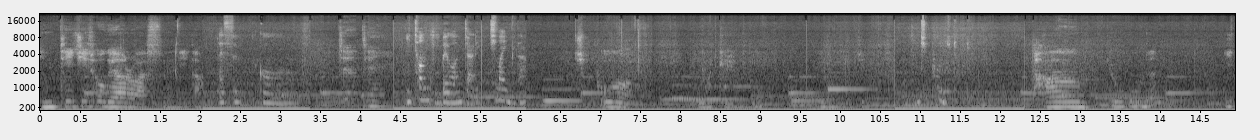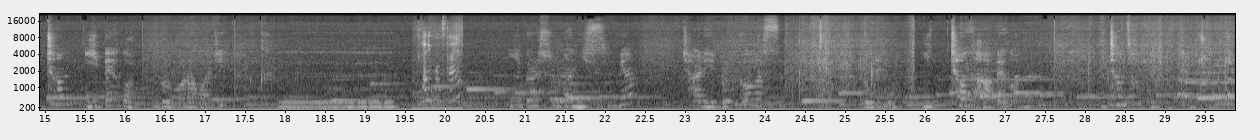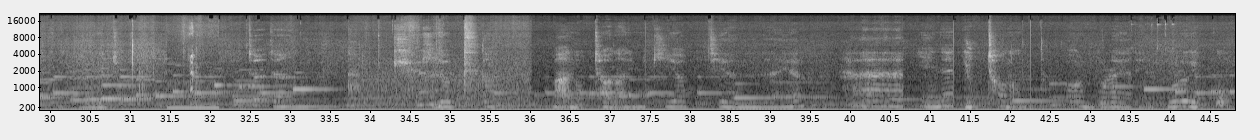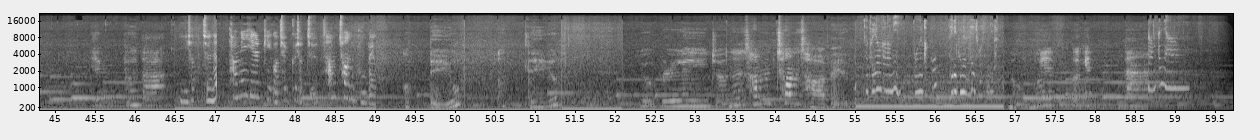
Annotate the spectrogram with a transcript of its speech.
빈티지 소개하러 왔습니다. 짜잔. 2,900원짜리 치마입니다. 지퍼가 이렇게 있네. 이거 뭐지? 10% 다음 요거는 2,200원. 이걸 뭐라고 하지? 그 입을 수만 있으면 잘 입을 것 같습니다. 요거 2,400원. 2,400원 15,000원입니다. 귀엽지 않나요? 하하. 얘는 6,000원. 뭘 뭐라 해야 되나? 모르겠고 예쁘다. 이 셔츠는 카네일 피거 체크 셔츠 3,900원. 어때요? 어때요? 요 블레이저는 3,400원. 너무 예쁘겠다.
